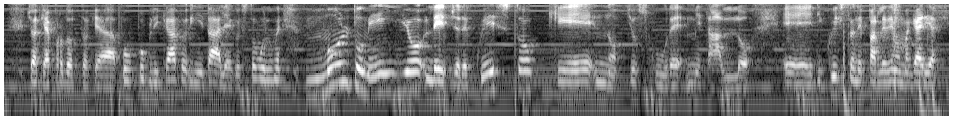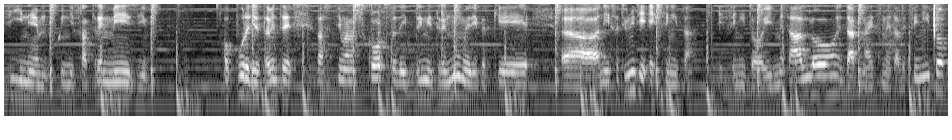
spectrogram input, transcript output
cioè che ha prodotto, che ha pubblicato in Italia questo volume, molto meglio leggere questo che Notti Oscure Metallo. E di questo ne parleremo magari a fine, quindi fra tre mesi oppure direttamente la settimana scorsa dei primi tre numeri perché uh, negli Stati Uniti è finita è finito il metallo Dark Knights Metal è finito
